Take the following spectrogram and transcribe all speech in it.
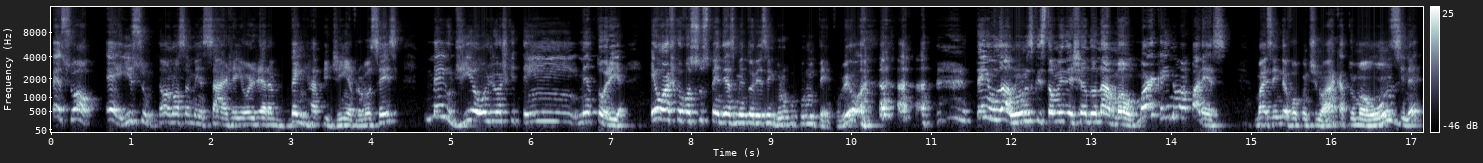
Pessoal, é isso. Então a nossa mensagem hoje era bem rapidinha para vocês. Meio-dia hoje eu acho que tem mentoria. Eu acho que eu vou suspender as mentorias em grupo por um tempo, viu? tem uns alunos que estão me deixando na mão. Marca aí não aparece mas ainda vou continuar com a turma 11, né?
